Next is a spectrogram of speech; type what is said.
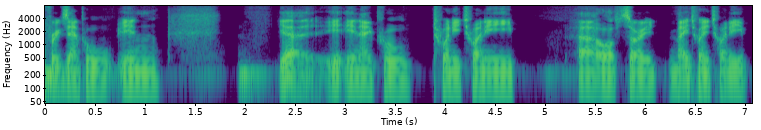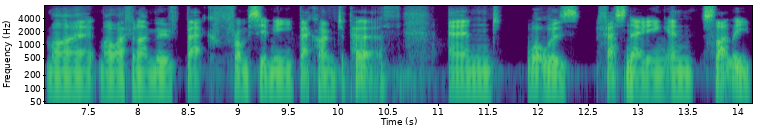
For example, in, yeah, in April 2020, uh, or sorry, May 2020, my my wife and I moved back from Sydney back home to Perth, and what was fascinating and slightly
